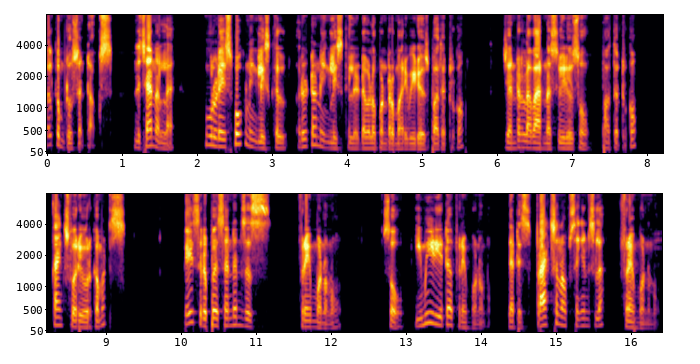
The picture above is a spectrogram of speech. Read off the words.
வெல்கம் டு சென்டாக்ஸ் இந்த சேனலில் உங்களுடைய ஸ்போக்கன் இங்கிலீஷ்கள் ரிட்டன் இங்கிலீஷ்கள் டெவலப் பண்ணுற மாதிரி வீடியோஸ் பார்த்துட்ருக்கோம். ஜென்ரல் அவேர்னஸ் வீடியோஸும் பார்த்துட்ருக்கோம். தேங்க்ஸ் ஃபார் யுவர் கமெண்ட்ஸ் பேசுகிறப்ப சென்டென்சஸ் ஃப்ரேம் பண்ணணும். ஸோ இமீடியட்டாக ஃப்ரேம் பண்ணணும். தட் இஸ் ஃப்ராக்ஷன் ஆஃப் செகண்ட்ஸில் ஃப்ரேம் பண்ணணும்.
